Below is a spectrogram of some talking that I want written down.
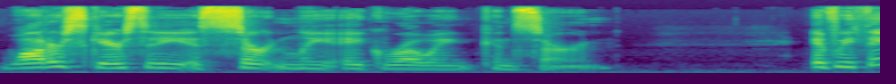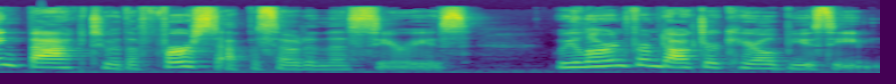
water scarcity is certainly a growing concern. If we think back to the first episode in this series, we learned from Dr. Carol Busey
